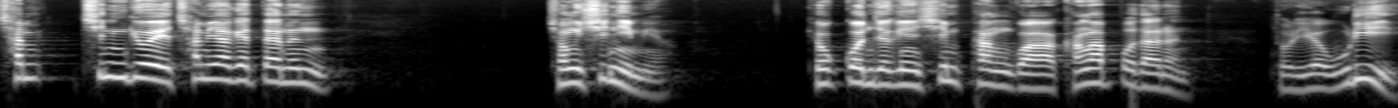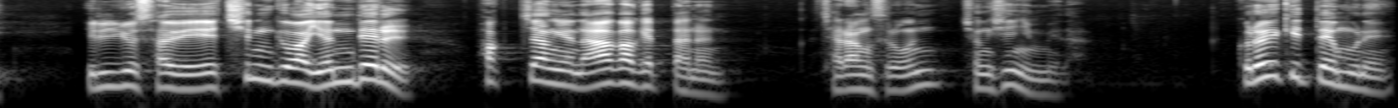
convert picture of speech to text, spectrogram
참, 친교에 참여하겠다는 정신이며 교권적인 심판과 강압보다는 도리어 우리 인류 사회의 친교와 연대를 확장해 나아가겠다는 자랑스러운 정신입니다. 그렇기 때문에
